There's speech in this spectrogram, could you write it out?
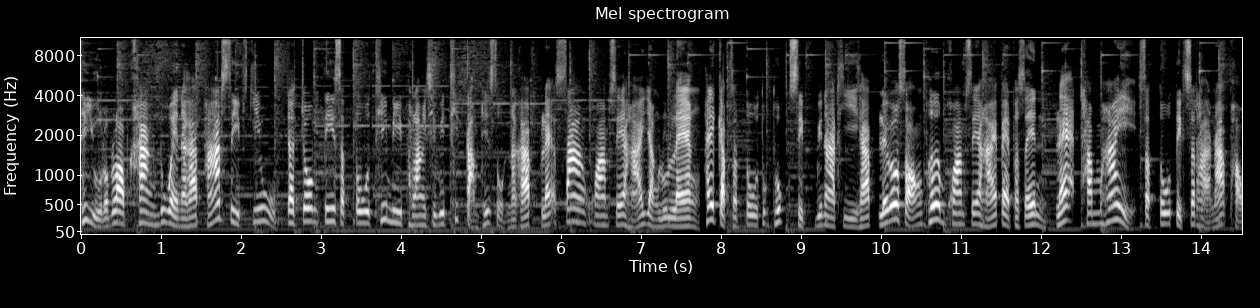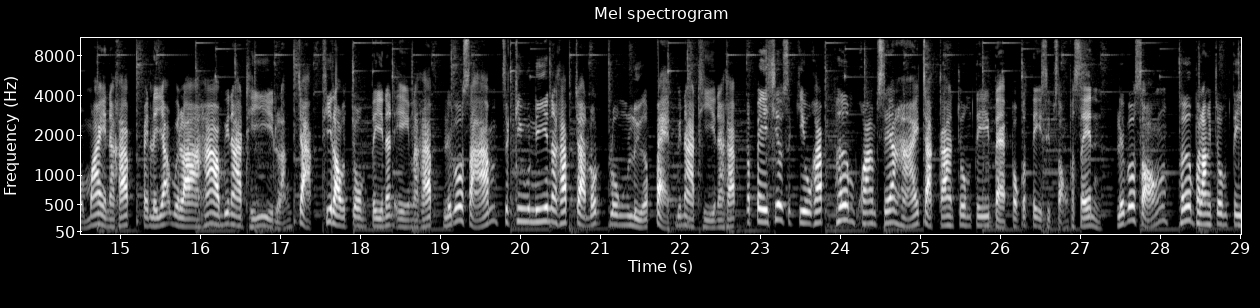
ที่อยู่รอบๆข้างด้วยนะครับพาร์ทสีสกิลจะโจมตีศัตรูที่มีพลังชีวิตที่ต่ำที่สุดนะครับ และสร้างความเสียหายอย่างรุนแรง ให้กับศัตรูทุกๆ 10 วินาทีครับ เลเวล2เพิ่มความเสียหาย 8%และทำให้ศัตรูติดสถานะเผาไหม้นะครับเป็นระยะเวลา 5 วินาทีหลังจากที่เราโจมตีนั่นเองนะครับเลเวล3สกิลนี้นะครับจะลดลงเหลือ 8 วินาทีนะครับสเปเชียลสกิลครับเพิ่มความเสียหายจากการโจมตีแบบปกติ 12%เลเวล2เพิ่มพลังโจมตี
